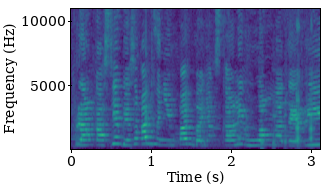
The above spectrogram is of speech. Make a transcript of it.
berangkasnya biasa kan menyimpan banyak sekali uang materi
